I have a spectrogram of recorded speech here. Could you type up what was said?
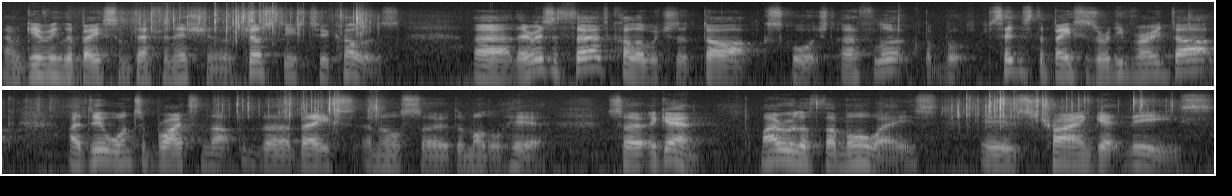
I'm giving the base some definition with just these two colours. Uh, there is a third colour which is a dark scorched earth look, but, but since the base is already very dark, I do want to brighten up the base and also the model here. So again, my rule of thumb always is try and get these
